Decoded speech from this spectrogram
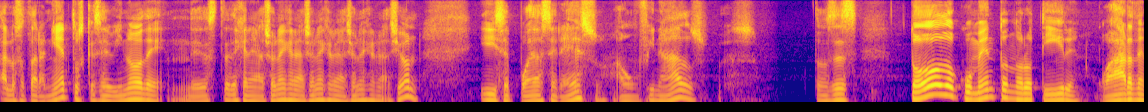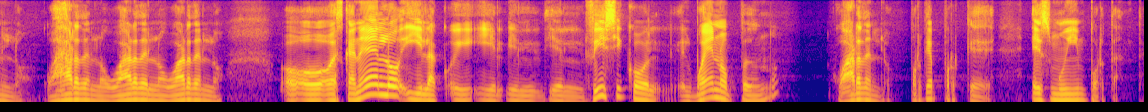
a los tataranietos, que se vino de, de, este, de generación en generación en generación en generación. Y se puede hacer eso, aún finados. Pues. Entonces, todo documento no lo tiren, guárdenlo, guárdenlo, guárdenlo, guárdenlo. O, o escaneenlo y, la, y, el, físico, el, bueno, pues no, guárdenlo. ¿Por qué? Porque es muy importante.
